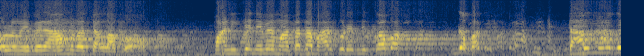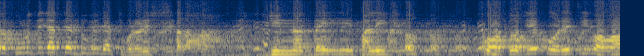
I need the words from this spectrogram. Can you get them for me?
বললাম, এবারে আমরা চালাবো। পানিতে নেমে মাথাটা বার করে এমনি কবাক গবাক। তাল মনে করে কুড়ুতে যাচ্ছে, ডুবে যাচ্ছে। বলে জিন্নাত ভাই পালিয়েছ। কত যে করেছি বাবা।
